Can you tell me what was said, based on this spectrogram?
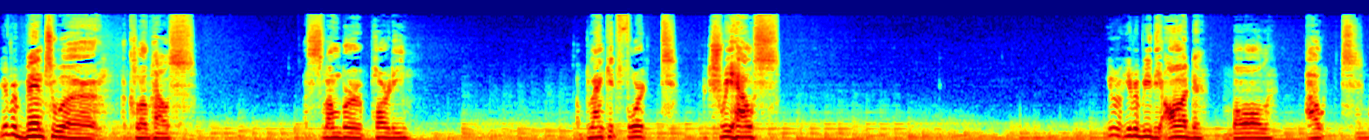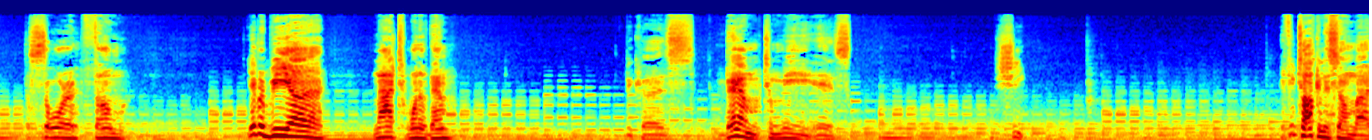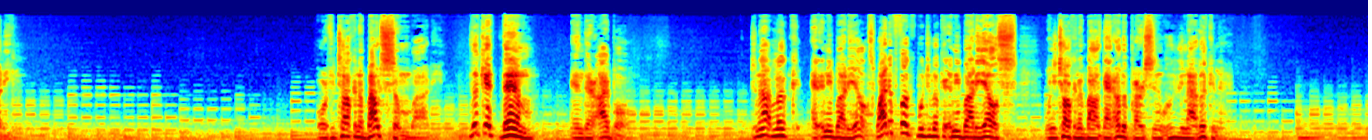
You ever been to a, a clubhouse, a slumber party, a blanket fort, a treehouse? You you ever be the odd ball out, the sore thumb? You ever be uh not one of them? Because them to me is sheep. If you're talking to somebody, or if you're talking about somebody, look at them in their eyeball. Do not look at anybody else. Why the fuck would you look at anybody else when you're talking about that other person who you're not looking at?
